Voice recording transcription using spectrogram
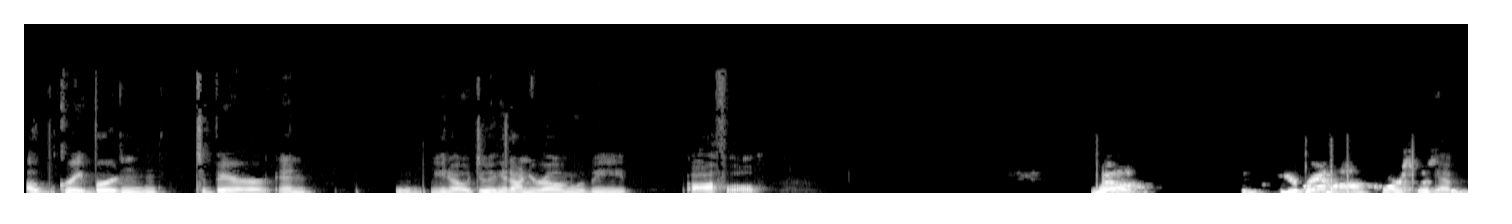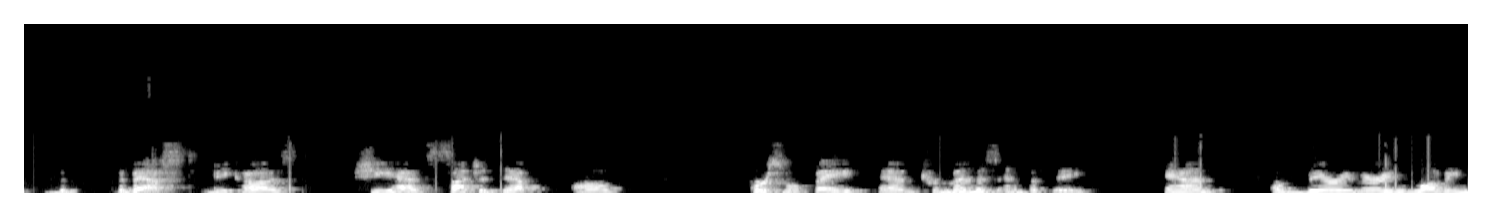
a great burden to bear, and you know doing it on your own would be awful. Well, your grandma, of course, was yep. the, the, the best because she had such a depth of personal faith and tremendous empathy and a very, very loving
